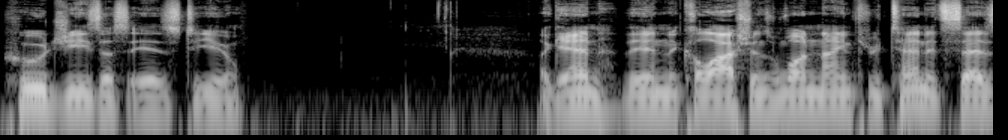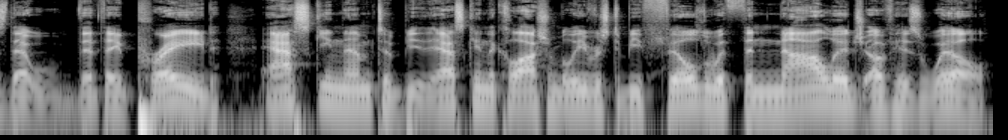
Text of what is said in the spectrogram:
who Jesus is to you. Again, in Colossians 1 9 through 10, it says that, that they prayed, asking them to be asking the Colossian believers to be filled with the knowledge of his will.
